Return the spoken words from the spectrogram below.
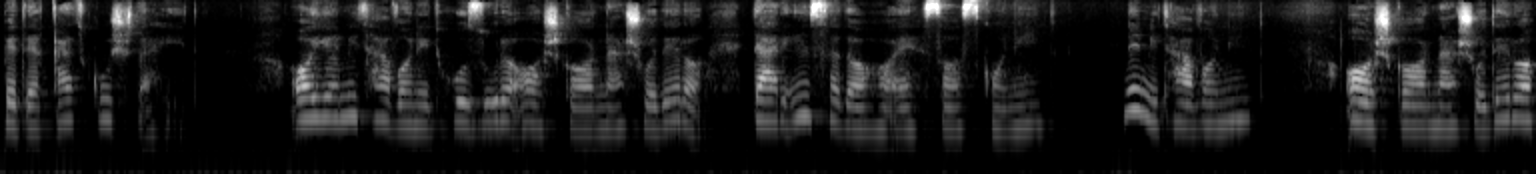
به دقت گوش دهید؟ آیا می توانید حضور آشکار نشده را در این صداها احساس کنید؟ نمی توانید؟ آشکار نشده را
